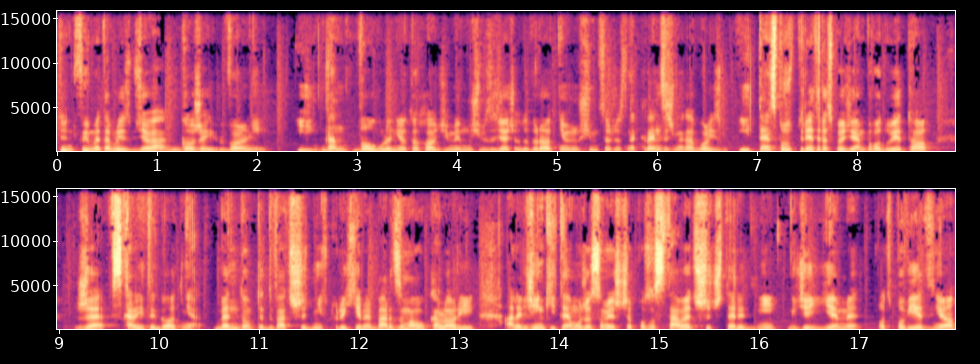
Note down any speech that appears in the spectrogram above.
tym twój metabolizm działa gorzej, wolniej. I nam w ogóle nie o to chodzi. My musimy zadziałać odwrotnie, my musimy cały czas nakręcać metabolizm. I ten sposób, który ja teraz powiedziałem, powoduje to, że w skali tygodnia będą te 2-3 dni, w których jemy bardzo mało kalorii, ale dzięki temu, że są jeszcze pozostałe 3-4 dni, gdzie jemy odpowiednio,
